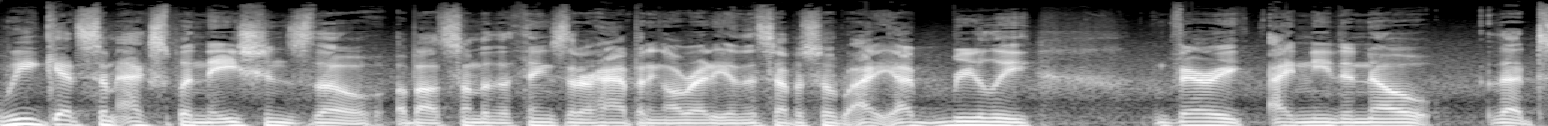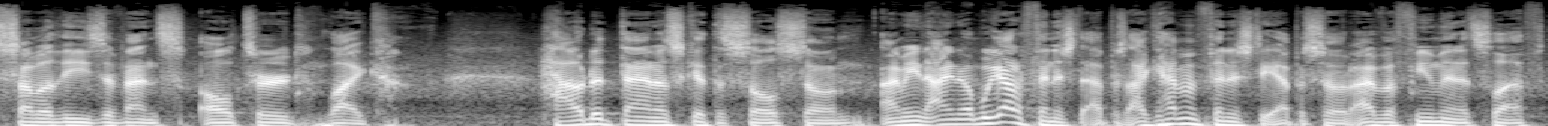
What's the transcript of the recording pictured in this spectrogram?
we get some explanations though about some of the things that are happening already in this episode, I, I really very I need to know that some of these events altered. Like, how did Thanos get the Soul Stone? I mean, I know we got to finish the episode. I haven't finished the episode. I have a few minutes left.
